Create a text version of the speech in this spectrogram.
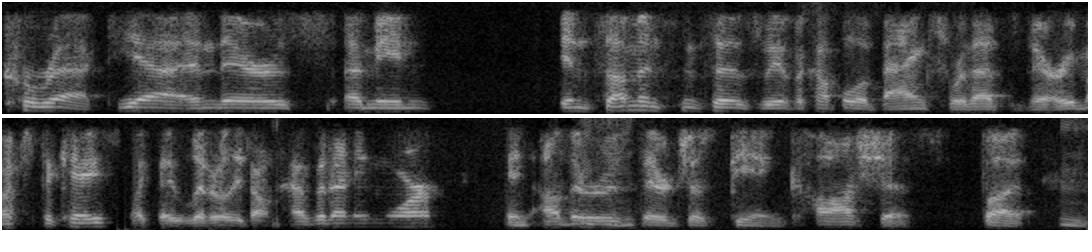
Correct. Yeah. And there's, I mean, in some instances, we have a couple of banks where that's very much the case. Like they literally don't have it anymore. In others, mm-hmm. they're just being cautious. But mm.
